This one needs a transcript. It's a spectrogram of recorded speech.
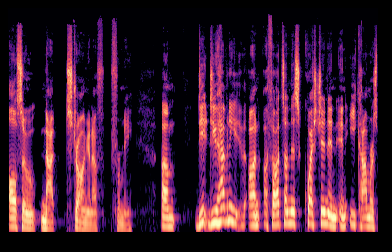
Also, not strong enough for me. Um, do, do you have any on, uh, thoughts on this question in, in e-commerce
